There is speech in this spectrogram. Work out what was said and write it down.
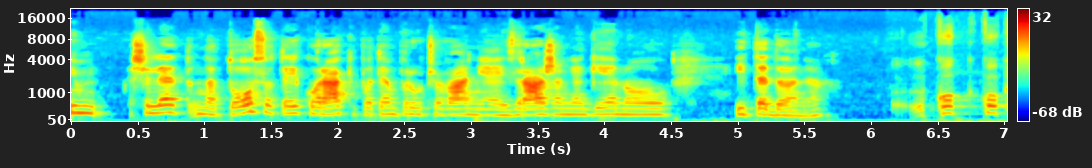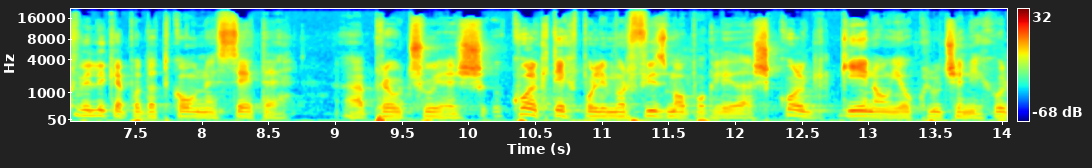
In šele na to so te koraki potem preučevanja izražanja genov itd. Koliko velike podatkovne sete preučuješ, koliko teh polimorfizmov pogledaš, koliko genov je vključenih v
